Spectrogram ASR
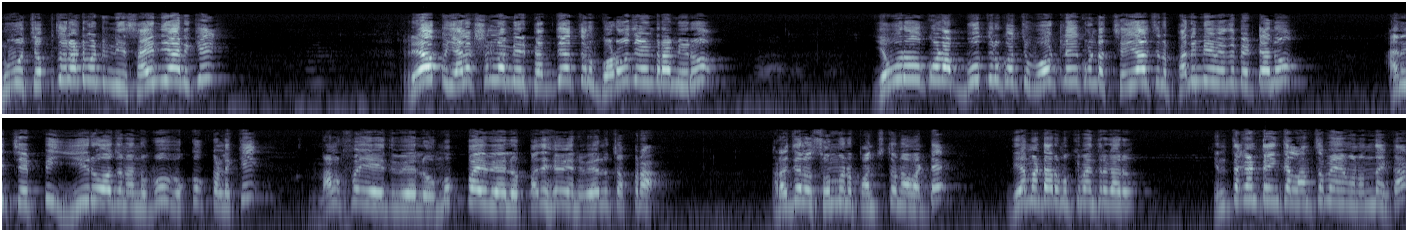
నువ్వు చెప్తున్నటువంటి నీ సైన్యానికి రేపు ఎలక్షన్లో మీరు పెద్ద ఎత్తున గొడవ చేయండిరా మీరు. ఎవరూ కూడా బూతులకు వచ్చి ఓట్లు వేయకుండా చేయాల్సిన పని మేము ఏదో పెట్టాను? అని చెప్పి ఈ రోజున నువ్వు ఒక్కొక్కళ్ళకి నలభై ఐదు వేలు ముప్పై వేలు పదిహేను వేలు చొప్పున ప్రజల సొమ్మును పంచుతున్నావంటే ఇదేమంటారు ముఖ్యమంత్రి గారు? ఇంతకంటే ఇంకా లంచం ఏమైనా ఉందా ఇంకా?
